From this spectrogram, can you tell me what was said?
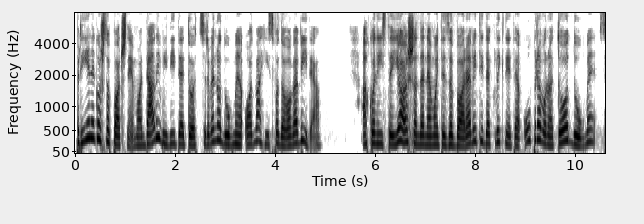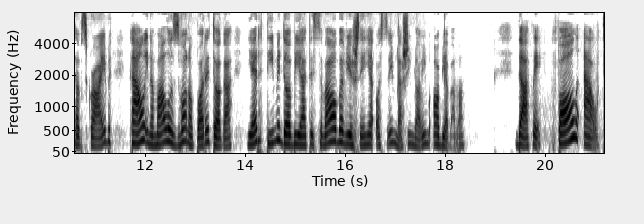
Prije nego što počnemo, da li vidite to crveno dugme odmah ispod ovoga videa? Ako niste još, onda nemojte zaboraviti da kliknete upravo na to dugme subscribe kao i na malo zvono pored toga, jer time dobijate sva obavještenja o svim našim novim objavama. Dakle, fall out.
